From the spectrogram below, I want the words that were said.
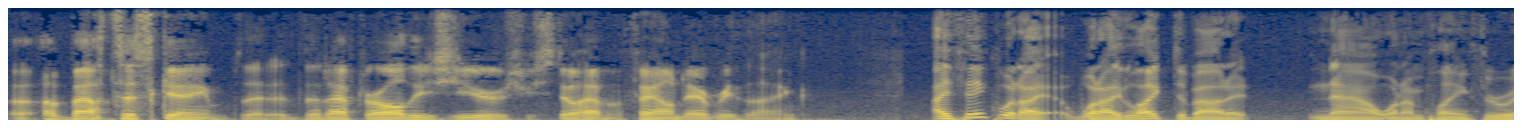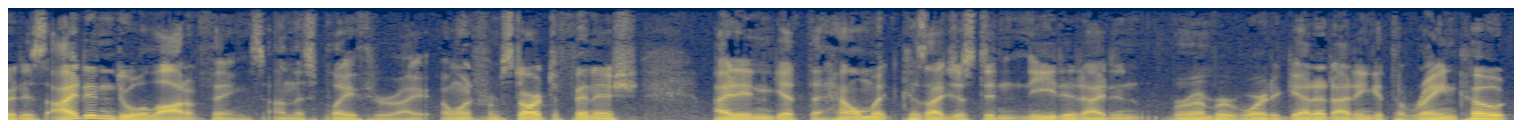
uh, about this game. That that after all these years, you still haven't found everything. I think what I what I liked about it now when I'm playing through it is I didn't do a lot of things on this playthrough. I, I went from start to finish. I didn't get the helmet because I just didn't need it. I didn't remember where to get it. I didn't get the raincoat,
